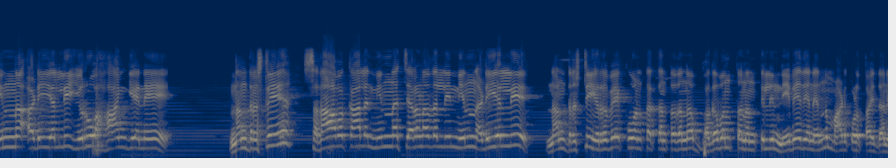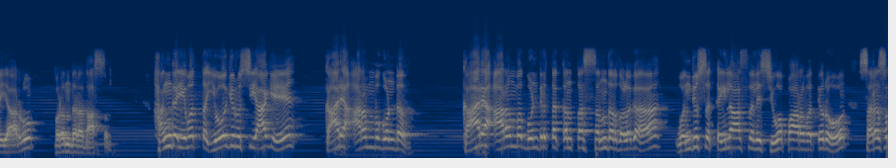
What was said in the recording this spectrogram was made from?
ನಿನ್ನ ಅಡಿಯಲ್ಲಿ ಇರು ಹಾಂಗೇನೆ? ನನ್ನ ದೃಷ್ಟಿ ಸದಾವಕಾಲ ನಿನ್ನ ಚರಣದಲ್ಲಿ, ನಿನ್ನ ಅಡಿಯಲ್ಲಿ ನನ್ನ ದೃಷ್ಟಿ ಇರಬೇಕು ಅಂತಕ್ಕಂಥದನ್ನ ಭಗವಂತನಂತಿಲ್ಲಿ ನಿವೇದನೆಯನ್ನು ಮಾಡಿಕೊಳ್ತಾ ಇದ್ದಾನೆ ಯಾರು? ಪುರಂದರದಾಸರು ಹಂಗ ಇವತ್ತ ಯೋಗಿ ಋಷಿಯಾಗಿ ಕಾರ್ಯ ಆರಂಭಗೊಂಡದು ಕಾರ್ಯ ಆರಂಭಗೊಂಡಿರ್ತಕ್ಕಂಥ ಸಂದರ್ಭದೊಳಗ ಒಂದ್ ದಿವಸ ಕೈಲಾಸದಲ್ಲಿ ಶಿವಪಾರ್ವತಿಯರು ಸರಸ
